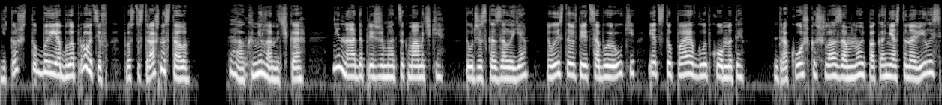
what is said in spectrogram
Не то чтобы я была против, просто страшно стало. «Так, Миланочка, не надо прижиматься к мамочке», — тут же сказала я, выставив перед собой руки и отступая вглубь комнаты. Дракошка шла за мной, пока не остановилась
